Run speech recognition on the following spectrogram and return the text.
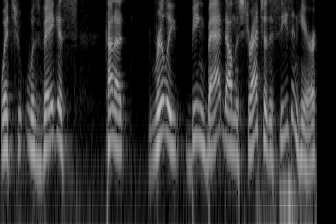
which was Vegas kind of really being bad down the stretch of the season here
